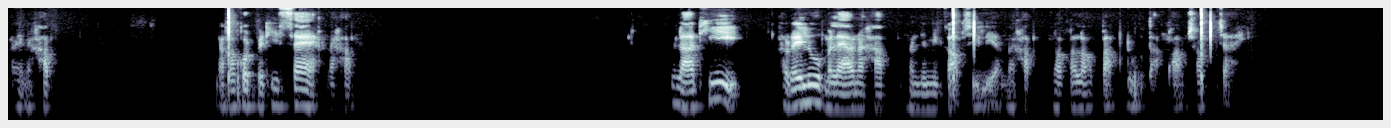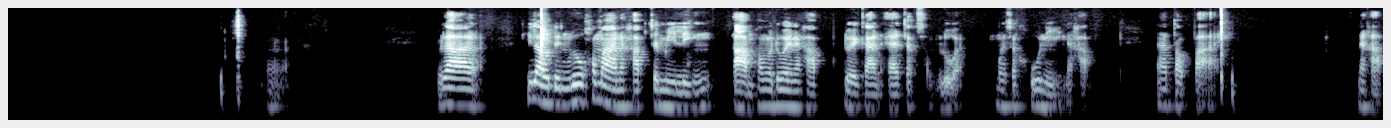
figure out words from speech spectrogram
ไปนะครับ แล้วก็กดไปที่แทรกนะครับ เวลาที่เราได้รูปมาแล้วนะครับ มันจะมีกรอบสี่เหลี่ยมนะครับ เราก็ลองปรับดูตามความชอบใจเวลาที่เราดึงรูปเข้ามานะครับ จะมีลิงก์ตามเข้ามาด้วยนะครับ โดยการแอดจากสำรวจเมื่อสักครู่นี้นะครับ หน้าต่อไปนะครับ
